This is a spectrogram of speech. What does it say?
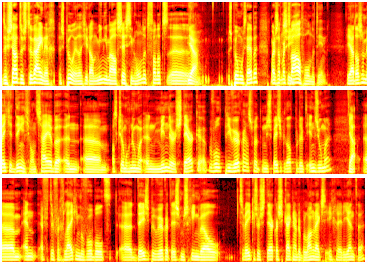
er staat dus te weinig spul in. Dat je dan minimaal 1600 van dat uh, ja. spul moest hebben. Maar er zat Precies. maar 1200 in. Ja, dat is een beetje het dingetje. Want zij hebben een, um, als ik zo mag noemen, een minder sterke, bijvoorbeeld pre-workout. Als we nu specifiek dat product inzoomen. Ja. Um, en even ter vergelijking bijvoorbeeld, deze pre-workout is misschien wel twee keer zo sterk als je kijkt naar de belangrijkste ingrediënten.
